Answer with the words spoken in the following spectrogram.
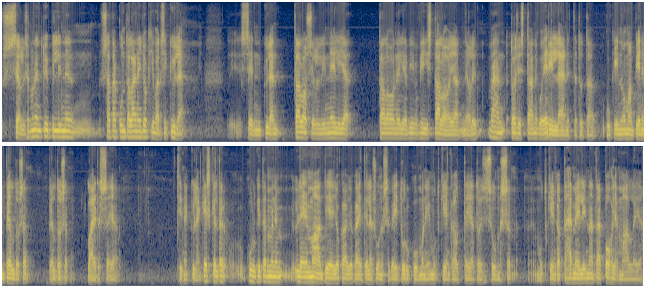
Se oli semmoinen tyypillinen satakuntalainen jokivarsikylä. Sen kylän talossa oli neljä taloa, neljä viisi taloa ja ne oli vähän toisistaan niin kuin erillään, että tota, kukin oman pienen peltonsa, peltonsa laidassa ja siinä kylän keskeltä kulki tämmöinen yleinen maantie, joka, joka eteläsuunnassa vei Turkuun monien mutkien kautta ja toisessa suunnassa mutkien kautta Hämeenlinnaan tai Pohjanmaalle. Ja,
